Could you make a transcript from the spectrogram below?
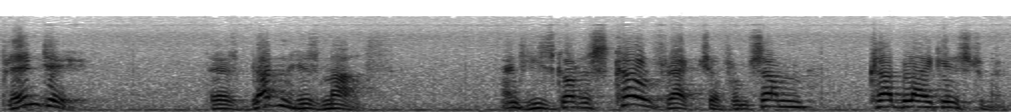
Plenty. There's blood in his mouth, and he's got a skull fracture from some club-like instrument.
